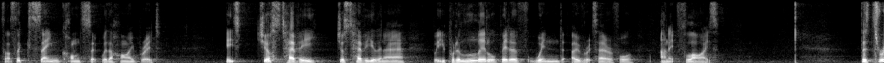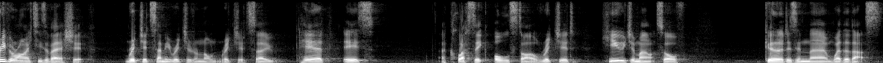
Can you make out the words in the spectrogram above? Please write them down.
So that's the same concept with a hybrid. It's just heavy, just heavier than air, but you put a little bit of wind over its aerofoil and it flies. There's three varieties of airship rigid, semi rigid, or non rigid. So here is a classic old style rigid, huge amounts of girders in there, whether that's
